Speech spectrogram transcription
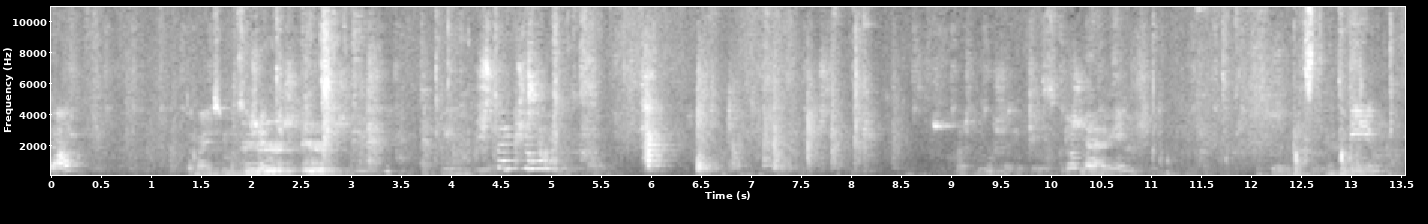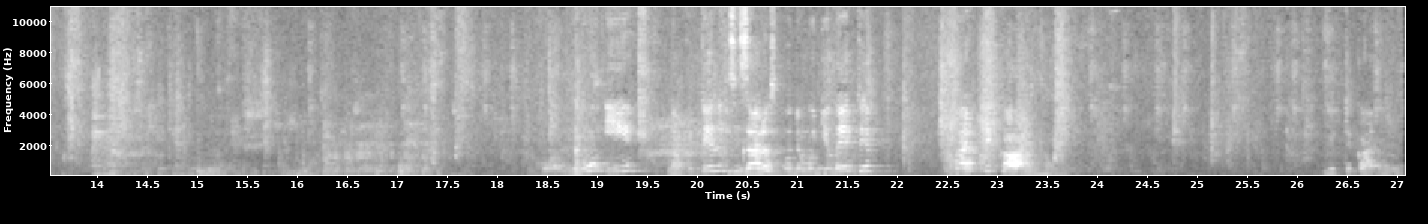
Так? Давай змасажити. Такий штачок. Скроневі. Дві. Ну і на потилиці зараз будемо ділити вертикально. Вертикально ми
